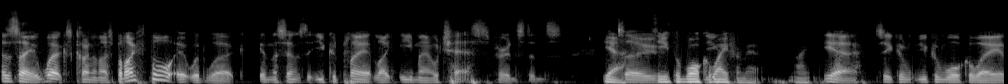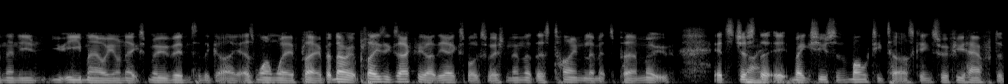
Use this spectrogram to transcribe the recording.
As I say, it works kind of nice, but I thought it would work in the sense that you could play it like email chess, for instance. Yeah. So So, you could walk you- away from it. Like, Yeah, so you can you can walk away and then you, you email your next move into the guy as one way of playing. But no, it plays exactly like the Xbox version in that there's time limits per move. It's just Right. that it makes use of multitasking. So if you have to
